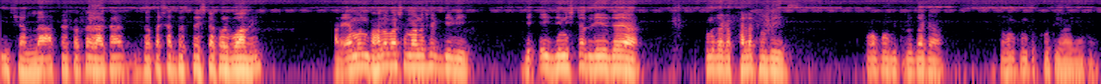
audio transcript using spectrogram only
ইনশাল্লাহ আপনার কথা রাখার যথাসাধ্য চেষ্টা করব আমি। আর এমন ভালোবাসা মানুষকে দিবি যে এই জিনিসটা নিয়ে যায় কোনো জায়গা ফেলা থবি অপবিত্র জায়গা তখন কিন্তু ক্ষতি হয়ে যাবে।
